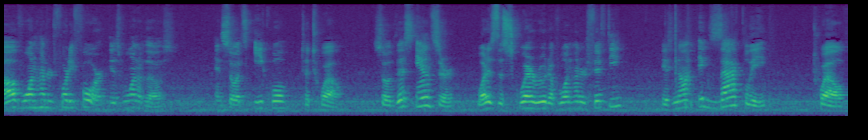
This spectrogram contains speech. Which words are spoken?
of 144 is one of those, and so it's equal to 12. So this answer what is the square root of 150? Is not exactly 12,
